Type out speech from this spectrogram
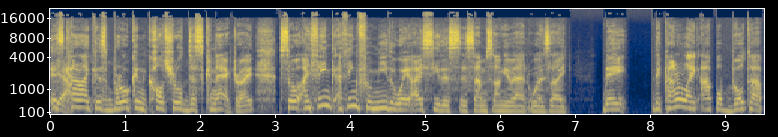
it's Yeah. kind of like this broken cultural disconnect, right? So I think I think for me the way I see this this Samsung event was like they they kind of like Apple built up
